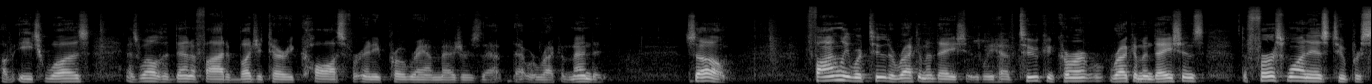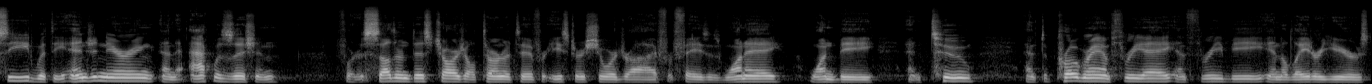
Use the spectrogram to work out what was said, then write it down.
of each was, as well as identify the budgetary costs for any program measures that, that were recommended. So, finally, we're to the recommendations. We have two concurrent recommendations. The first one is to proceed with the engineering and the acquisition for the southern discharge alternative for Eastern Shore Drive for phases 1A, 1B, and 2, and to program 3A and 3B in the later years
